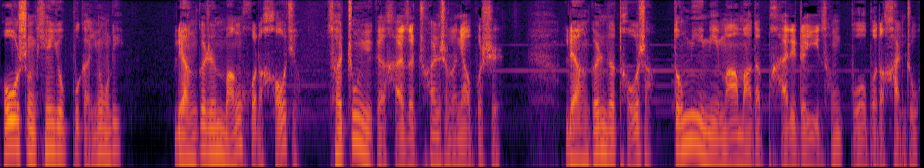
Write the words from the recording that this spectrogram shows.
欧胜天又不敢用力，两个人忙活了好久，才终于给孩子穿上了尿不湿。两个人的头上都密密麻麻的排列着一层薄薄的汗珠。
